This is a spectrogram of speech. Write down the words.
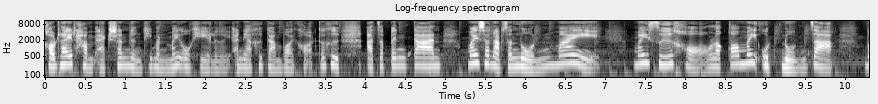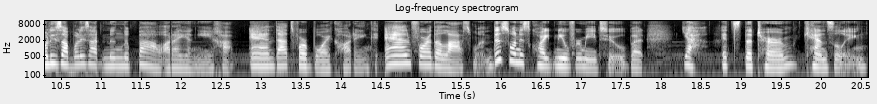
เขาได้ทำแอคชั่นหนึ่งที่มันไม่โอเคเลย อันนี้คือการบอยคอตก็คืออาจจะเป็นการไม่สนับสนุนไม่ ไม่ซื้อของแล้วก็ไม่อุดหนุนจากบริษัทบริษัทหนึ่งหรือเปล่าอะไรอย่างนี้ค่ะ and that's for boycotting and for the last one this one is quite new for me too but yeah it's the term canceling.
